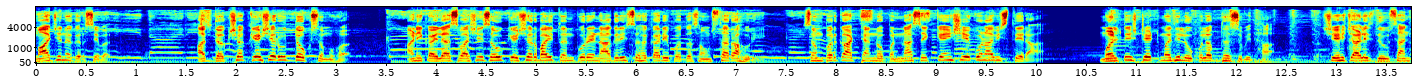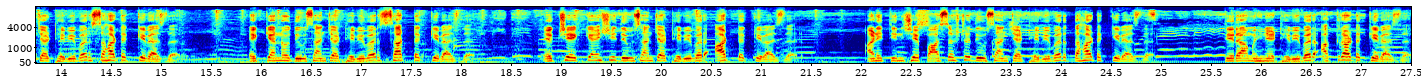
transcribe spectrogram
माजी नगरसेवक अध्यक्ष केशर उद्योग समूह आणि कैलासवाशी सौ केशरबाई तनपुरे नागरी सहकारी पतसंस्था राहुरी संपर्क अठ्ठ्याण्णव पन्नास एक्क्याऐंशी एकोणावीस तेरा. मल्टीस्टेट मधील उपलब्ध सुविधा शेहेचाळीस दिवसांच्या ठेवीवर सहा टक्के व्याजदर एक्क्याण्णव दिवसांच्या ठेवीवर सात टक्के व्याजदर एकशे एक्क्याऐंशी दिवसांच्या ठेवीवर आठ टक्के व्याजदर आणि तीनशे पासष्ट दिवसांच्या ठेवीवर दहा टक्के व्याजदर. तेरा महिने ठेवीवर अकरा टक्के व्याजदर.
